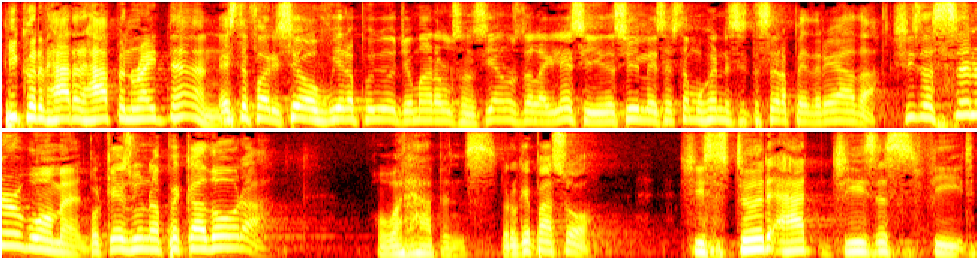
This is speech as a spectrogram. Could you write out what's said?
He could have had it happen right then. Este fariseo hubiera podido llamar a los ancianos de la iglesia y decirles, esta mujer necesita ser apedreada, She's a sinner woman. porque es una pecadora. Well, what happens? Pero ¿qué pasó? She stood at Jesus' feet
